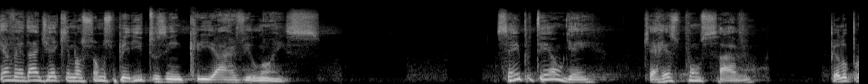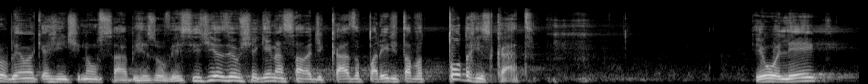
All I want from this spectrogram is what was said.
E a verdade é que nós somos peritos em criar vilões. Sempre tem alguém que é responsável pelo problema que a gente não sabe resolver. Esses dias eu cheguei na sala de casa, a parede estava toda riscada. Eu olhei,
